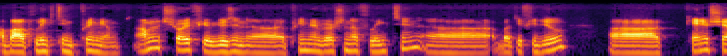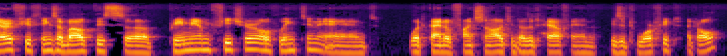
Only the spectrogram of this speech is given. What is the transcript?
about LinkedIn Premium. I'm not sure if you're using a premium version of LinkedIn, uh, but if you do, uh, can you share a few things about this uh, premium feature of LinkedIn and what kind of functionality does it have and is it worth it at all?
